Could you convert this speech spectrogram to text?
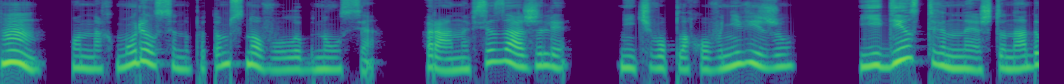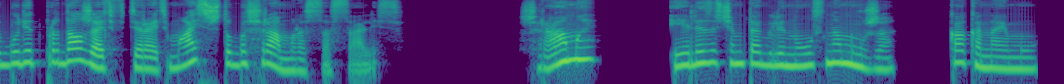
Хм, он нахмурился, но потом снова улыбнулся. Раны все зажили. Ничего плохого не вижу. Единственное, что надо будет продолжать втирать мазь, чтобы шрамы рассосались. Шрамы? Эля зачем-то оглянулась на мужа. Как она ему?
